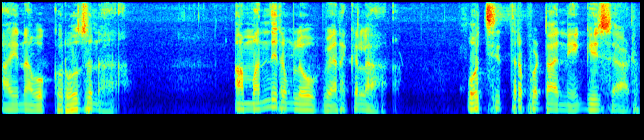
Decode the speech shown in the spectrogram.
ఆయన ఒక్క రోజున ఆ మందిరంలో వెనకల ఓ చిత్రపటాన్ని గీశాడు.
